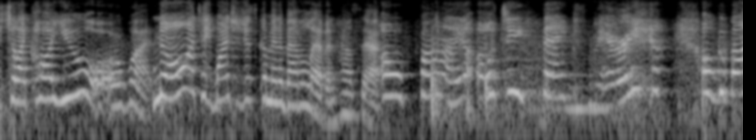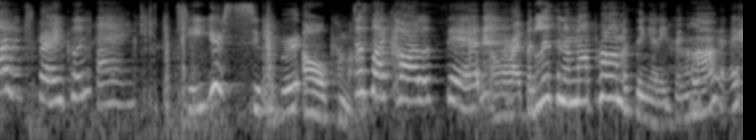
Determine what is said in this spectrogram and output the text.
shall I call you or, or what? No, I tell you, why don't you just come in about 11? How's that? Oh, fine. Oh, gee, thanks, Mary. Oh, goodbye, Miss Franklin. Bye. Gee, you're super. Oh, come on. Just like Carla said. All right, but listen, I'm not promising anything, huh? Okay.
